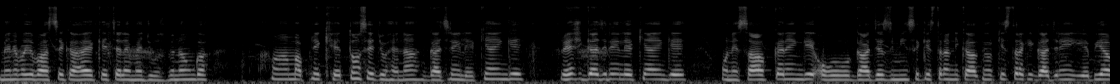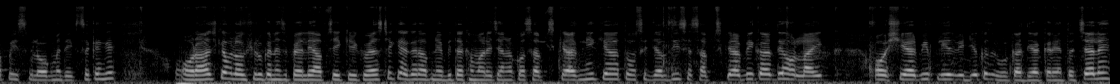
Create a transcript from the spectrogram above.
मैंने भाई अब्बास से कहा है कि, चले, मैं जूस बनाऊँगा। हम अपने खेतों से जो है ना गाजरें लेके आएँगे, फ्रेश गाजरें लेके आएँगे। उन्हें साफ़ करेंगे और गाजर ज़मीन से किस तरह निकालते हैं और किस तरह की गाजरें ये भी आप इस व्लॉग में देख सकेंगे। और आज का व्लॉग शुरू करने से पहले आपसे एक रिक्वेस्ट है कि अगर आपने अभी तक हमारे चैनल को सब्सक्राइब नहीं किया तो उसे जल्दी से सब्सक्राइब भी कर दें और लाइक और शेयर भी प्लीज़ वीडियो को ज़रूर कर दिया करें। तो चलें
